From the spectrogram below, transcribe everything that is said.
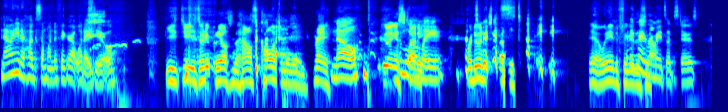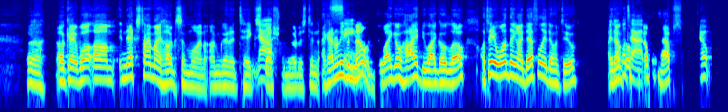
Now I need to hug someone to figure out what I do. Is there anybody else in the house? Call them in the room. Hey, No, we're doing a I'm study. lonely. We're doing a Doing a study. study. Yeah, we need to I figure think my this out. My roommate's upstairs. Uh, okay, well, um, next time I hug someone, I'm gonna take Nah. special notice. And I don't even know. Do I go high? Do I go low? I'll tell you one thing. I definitely don't do. I A don't double tap. double taps. Nope.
